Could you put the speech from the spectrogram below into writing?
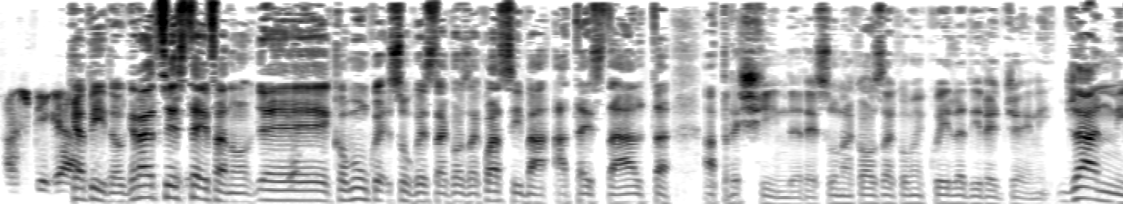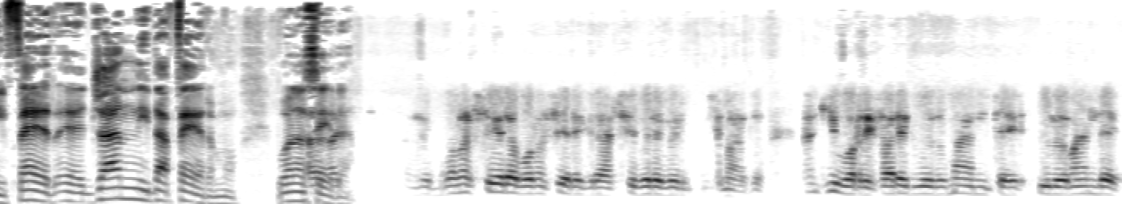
a spiegare. Capito, grazie Stefano. Eh, comunque su questa cosa qua si va a testa alta a prescindere su una cosa come quella di Regeni. Gianni, Fer, eh, Gianni da Fermo, buonasera. Uh, buonasera, buonasera, grazie per avermi chiamato. Anch'io vorrei fare due domande, due domande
